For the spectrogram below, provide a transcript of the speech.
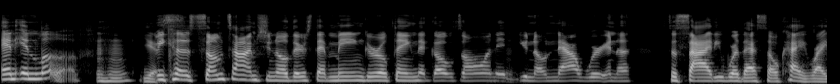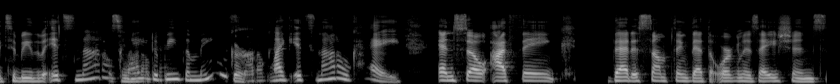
and in love. Mhm. Yes. Because sometimes, you know, there's that mean girl thing that goes on and, Mhm. you know, now we're in a society where that's okay, right, to be the it's not It's not okay to be the mean It's girl, okay. like, it's not okay, and so I think that is something that the organizations,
